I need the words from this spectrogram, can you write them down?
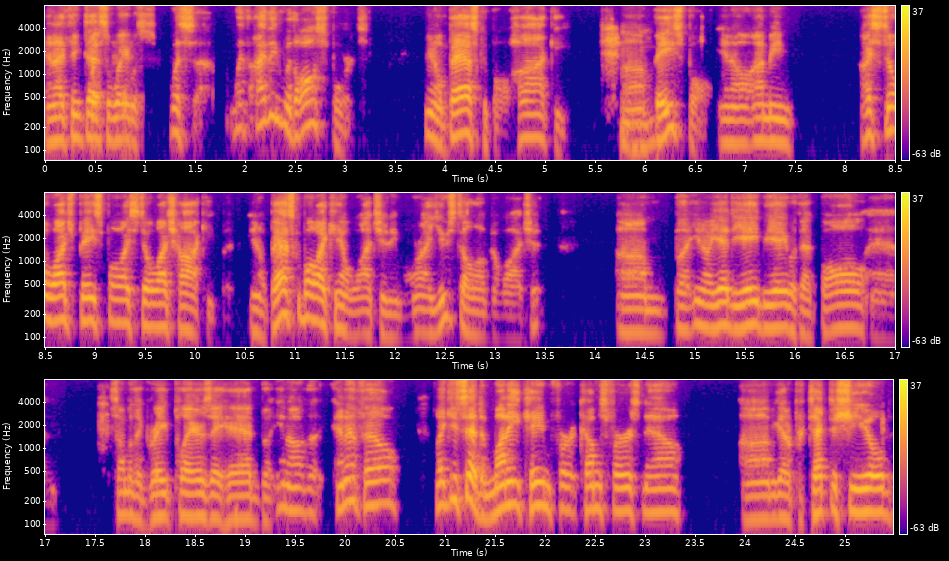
And I think that's the way with with with I think with all sports, you know, basketball, hockey, uh, mm-hmm. uh, baseball. You know, I mean, I still watch baseball. I still watch hockey, but you know, basketball I can't watch anymore. I used to love to watch it, um, but you know, you had the ABA with that ball and some of the great players they had. But you know, the NFL, like you said, the money came for comes first now. Um, you got to protect the shield.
